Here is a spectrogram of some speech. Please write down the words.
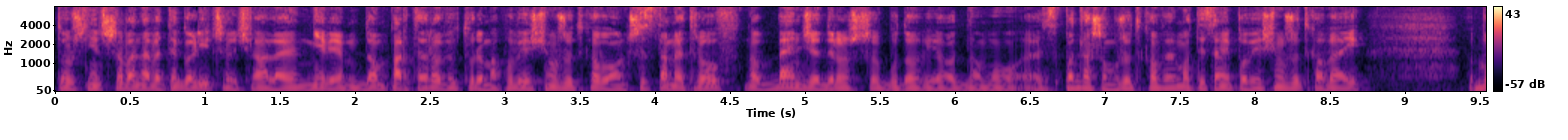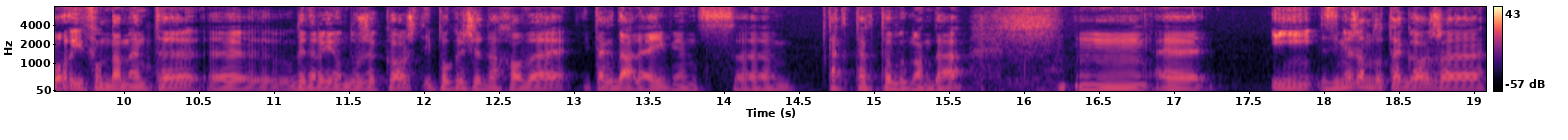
to już nie trzeba nawet tego liczyć, ale nie wiem, dom parterowy, który ma powierzchnię użytkową 300 metrów, no będzie droższy w budowie od domu e, z poddaszem użytkowym o tej samej powierzchni użytkowej, bo i fundamenty y, generują duży koszt, i pokrycie dachowe i tak dalej, więc y, tak, tak to wygląda. Y, I zmierzam do tego, że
